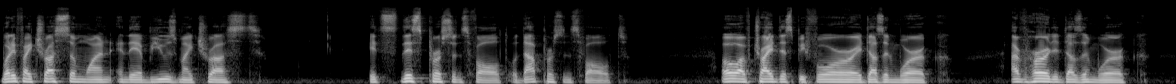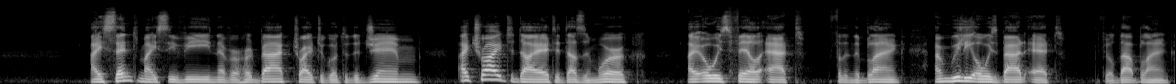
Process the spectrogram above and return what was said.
What if I trust someone and they abuse my trust? It's this person's fault or that person's fault. Oh, I've tried this before. It doesn't work. I've heard it doesn't work. I sent my CV, never heard back, tried to go to the gym. I tried to diet, it doesn't work. I always fail at fill in the blank. I'm really always bad at fill that blank.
